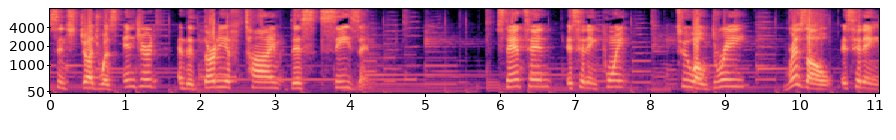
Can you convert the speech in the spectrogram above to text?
since Judge was injured and the 30th time this season. Stanton is hitting .203 Rizzo is hitting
